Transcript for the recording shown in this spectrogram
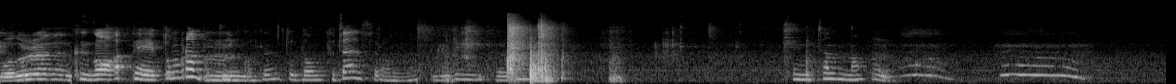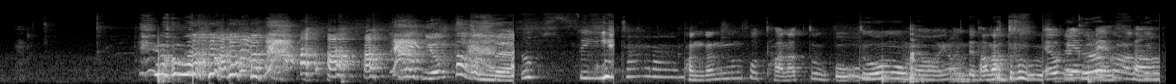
뭐 놀려는 그거 앞에 동그란 비트 음. 있거든? 좀 너무 부자연스러웠나? 유리 공 괜찮나? 응 귀엽다 근데 시 짜란 관광명소 다 놔두고 두오모며 이런 데 다 놔두고 에어비앤비에서 그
